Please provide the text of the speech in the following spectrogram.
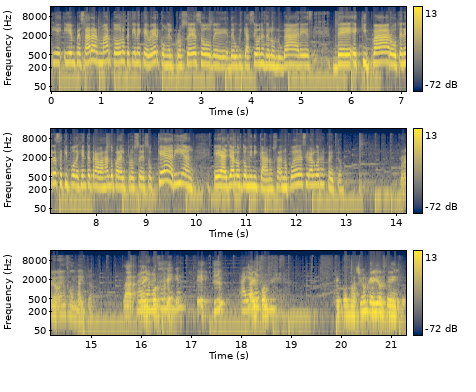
y, empezar a armar todo lo que tiene que ver con el proceso de ubicaciones de los lugares, de equipar o tener ese equipo de gente trabajando para el proceso. ¿Qué harían? Eh, allá los dominicanos. ¿Nos puede decir algo al respecto? Bueno, en fundita. La, la, información que yo tengo,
